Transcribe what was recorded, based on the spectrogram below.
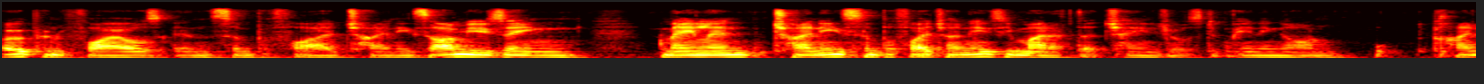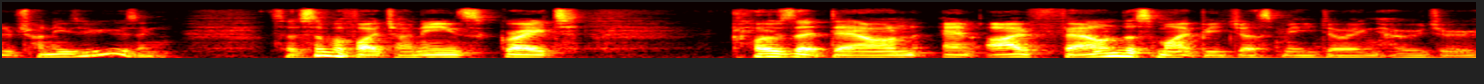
open files in Simplified Chinese. So I'm using mainland Chinese, Simplified Chinese. You might have to change yours depending on what kind of Chinese you're using. So Simplified Chinese, great close that down and I've found this might be just me doing Huju.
